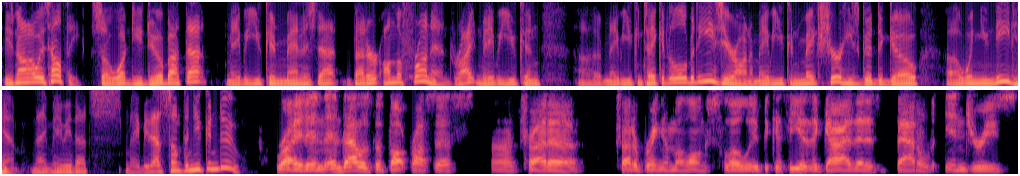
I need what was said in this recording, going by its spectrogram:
he's not always healthy. So, what do you do about that? Maybe you can manage that better on the front end, right? Maybe you can, uh, maybe you can take it a little bit easier on him. Maybe you can make sure he's good to go uh, when you need him. Maybe that's maybe that's something you can do. Right, and and that was the thought process. Uh, try to try to bring him along slowly because he is a guy that has battled injuries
